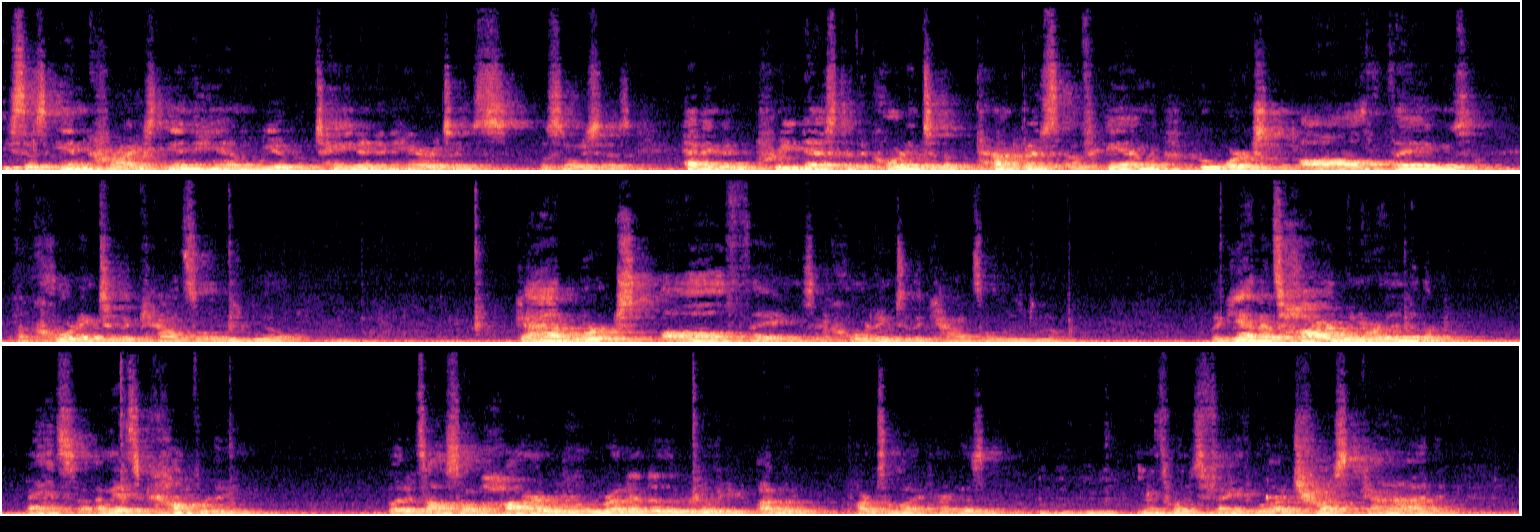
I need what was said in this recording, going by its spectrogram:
he says, in Christ, in him, we have obtained an inheritance. Listen to what he says. Having been predestined according to the purpose of him who works all things according to the counsel of his will. God works all things according to the counsel of his will. Again, that's hard when you run into the bad stuff. I mean, it's comforting, but it's also hard when we run into the really ugly parts of life? Isn't it? That's what it's faith. Will I trust God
